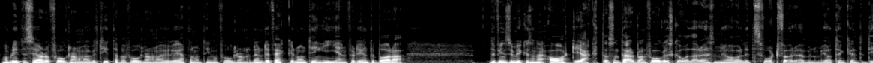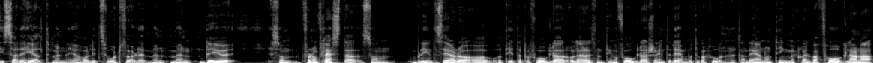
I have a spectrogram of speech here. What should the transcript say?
Man blir intresserad av fåglarna, man vill titta på fåglarna, man vill veta någonting om fåglarna. Det, det väcker någonting i en, för det är inte bara... Det finns ju mycket sån här artjakt och sånt där bland fågelskådare som jag har lite svårt för. Även om jag tänker inte dissa det helt, men jag har lite svårt för det. Men, men det är ju som för de flesta som blir intresserade av att titta på fåglar och lära sig någonting om fåglar så är inte det motivationen. Utan det är någonting med själva fåglarna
